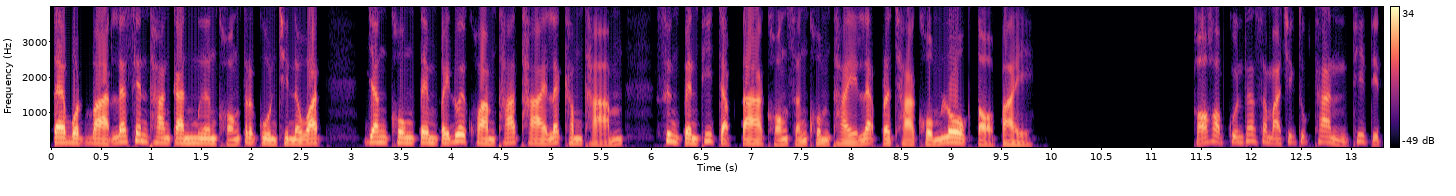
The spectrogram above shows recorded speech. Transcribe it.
แต่บทบาทและเส้นทางการเมืองของตระกูลชินวัตรยังคงเต็มไปด้วยความท้าทายและคำถาม ซึ่งเป็นที่จับตาของสังคมไทยและประชาคมโลกต่อไป ขอขอบคุณท่านสมาชิกทุกท่านที่ติด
